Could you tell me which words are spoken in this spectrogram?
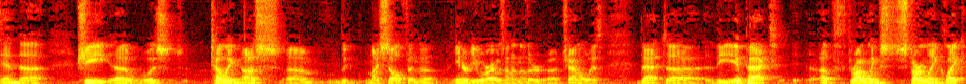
and uh, she uh, was telling us, um, the, myself and the interviewer I was on another uh, channel with, that uh, the impact of throttling Starlink, like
